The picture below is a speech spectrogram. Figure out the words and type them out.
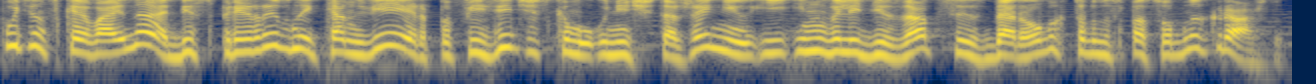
Путинская война – беспрерывный конвейер по физическому уничтожению и инвалидизации здоровых трудоспособных граждан.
